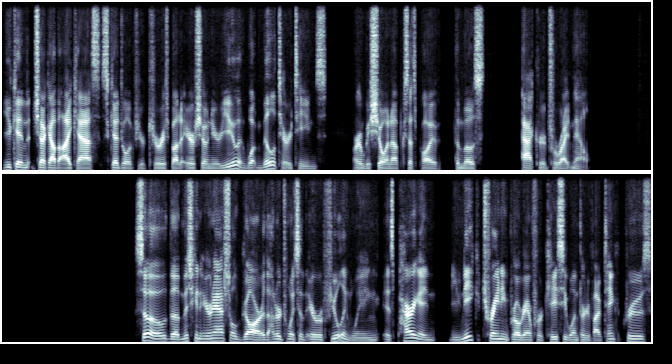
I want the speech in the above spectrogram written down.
you can check out the ICAS schedule if you're curious about an air show near you and what military teams are going to be showing up because that's probably the most accurate for right now. So the Michigan Air National Guard, the 127th Air Refueling Wing, is piloting a unique training program for KC-135 tanker crews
